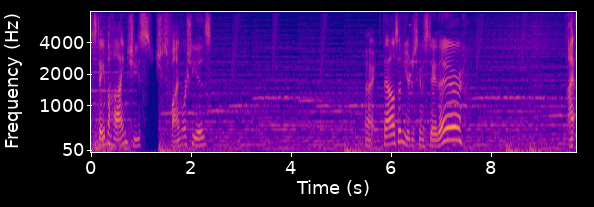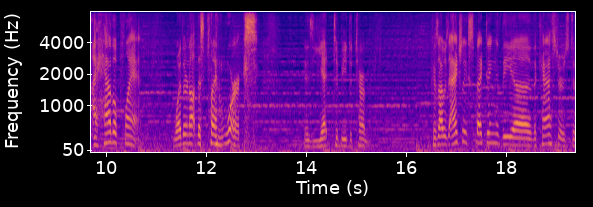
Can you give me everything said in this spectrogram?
stay behind. She's she's fine where she is. Alright, Thousand, you're just gonna stay there. I, I have a plan. Whether or not this plan works is yet to be determined. Because I was actually expecting the uh, the casters to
